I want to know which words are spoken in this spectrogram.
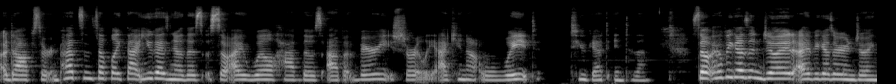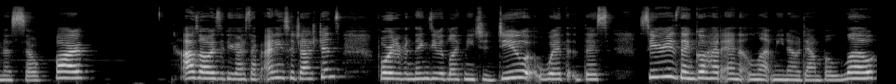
adopt certain pets and stuff like that. You guys know this, so I will have those up very shortly. I cannot wait to get into them. So I hope you guys enjoyed. I hope you guys are enjoying this so far. As always, if you guys have any suggestions for different things you would like me to do with this series, then go ahead and let me know down below.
